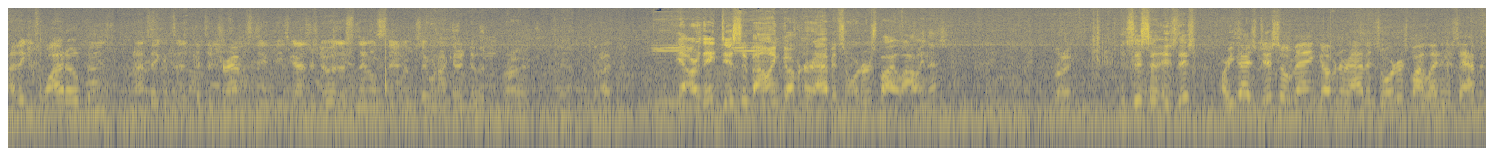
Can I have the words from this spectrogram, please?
I think it's wide open, and I think it's a, it's a travesty. that These guys are doing this, and they don't stand up and say we're not going to do it. Right. That's what I think. Yeah, are they disavowing Governor Abbott's orders by allowing this? Right. Is this a, is this are you guys disobeying Governor Abbott's orders by letting this happen?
